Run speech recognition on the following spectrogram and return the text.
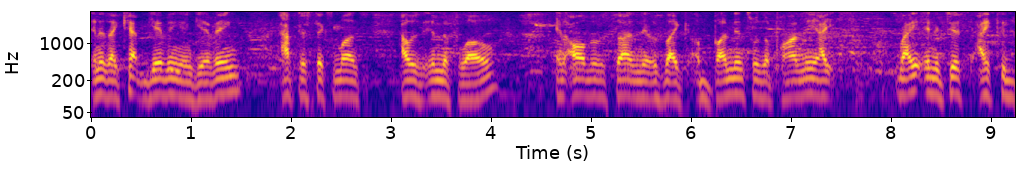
And as I kept giving and giving, after six months, I was in the flow, and all of a sudden it was like abundance was upon me. I, right, and it just I could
